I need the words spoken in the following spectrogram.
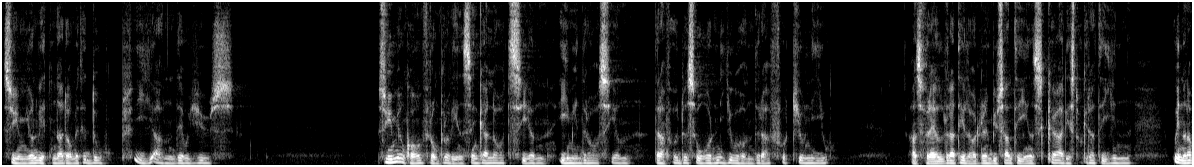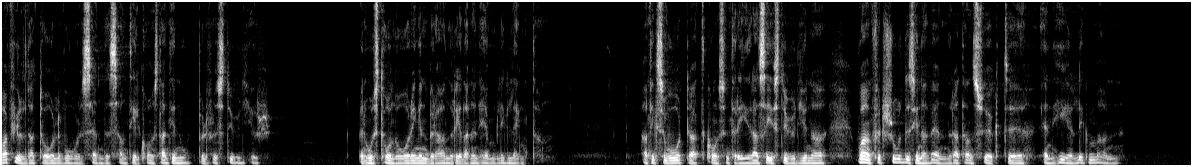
Symeon vittnade om ett dop i ande och ljus. Symeon kom från provinsen Galatien i mindre Asien där han föddes år 949. Hans föräldrar tillhörde den bysantinska aristokratin och innan han var fyllda tolv år sändes han till Konstantinopel för studier. Men hos tonåringen brann redan en hemlig längtan. Han fick svårt att koncentrera sig i studierna och anförtrodde sina vänner att han sökte en helig man.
